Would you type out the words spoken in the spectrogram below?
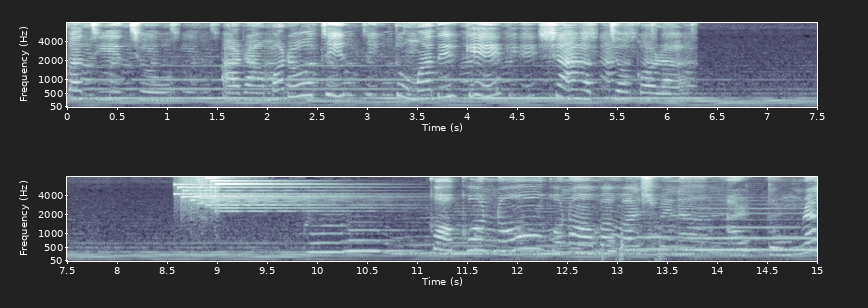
বাঁচিয়েছো। আর আমারও উচিত তোমাদেরকে সাহায্য করা। কখনো কোনো অভাব আসবে না। আর তোমরা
